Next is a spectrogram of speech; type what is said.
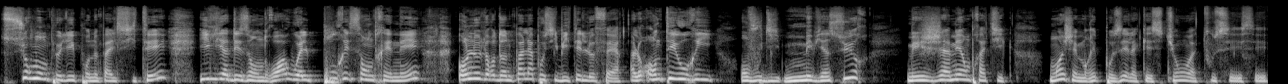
sur Montpellier pour ne pas le citer, il y a des endroits où elles pourraient s'entraîner. On ne leur donne pas la possibilité de le faire. Alors, en théorie, on vous dit, mais bien sûr, mais jamais en pratique. Moi, j'aimerais poser la question à tous ces, ces,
